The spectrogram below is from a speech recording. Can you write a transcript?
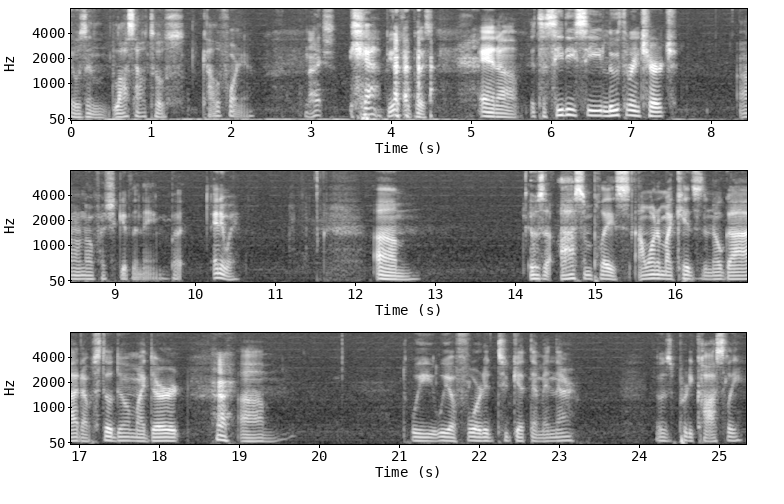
It was in Los Altos, California. Nice. Yeah, beautiful place. and uh, it's a CDC Lutheran church. I don't know if I should give the name, but anyway. Um, it was an awesome place. I wanted my kids to know God. I was still doing my dirt. Huh. Um, we we afforded to get them in there. It was pretty costly,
